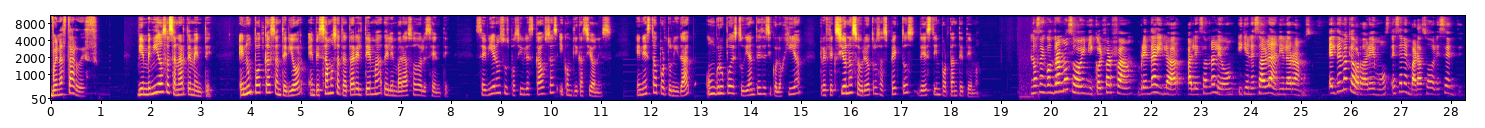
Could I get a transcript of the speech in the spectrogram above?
Buenas tardes. Bienvenidos a Sanarte Mente. En un podcast anterior empezamos a tratar el tema del embarazo adolescente. Se vieron sus posibles causas y complicaciones. En esta oportunidad, un grupo de estudiantes de psicología reflexiona sobre otros aspectos de este importante tema. Nos encontramos hoy Nicole Farfán, Brenda Aguilar, Alexandra León y quienes habla Daniela Ramos. El tema que abordaremos es el embarazo adolescente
